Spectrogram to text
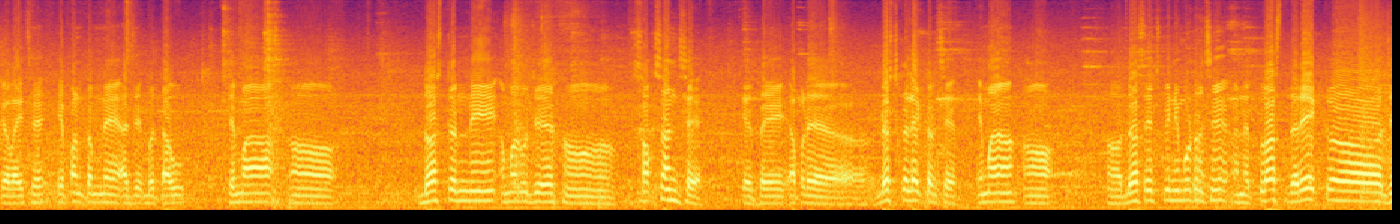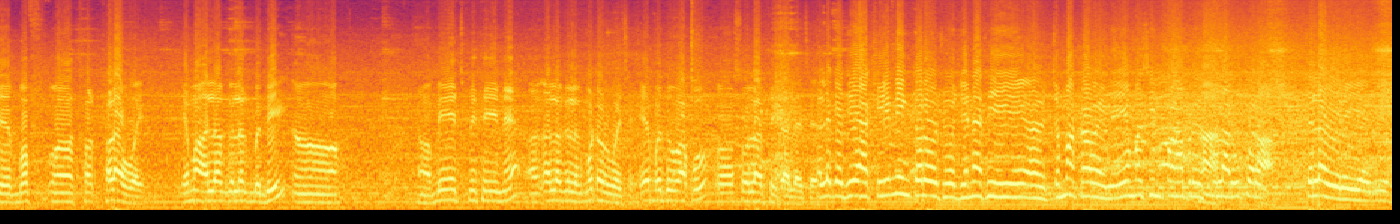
કહેવાય છે, એ પણ તમને આજે બતાવું. તેમાં દસ ટનની અમારું જે સક્શન છે, કે ભાઈ આપણે ડસ્ટ કલેક્ટર છે, એમાં દસ એચપીની મોટર છે અને પ્લસ દરેક જે બફ થળા હોય, એમાં અલગ અલગ બધી બે એચપી ને અલગ અલગ મોટર હોય છે. એ બધું આખું સોલારથી ચાલે છે. એટલે કે જે આ ક્લિનિંગ કરો છો જેનાથી ચમક આવે છે એ મશીન પણ આપણે સોલાર ઉપર. ચલાવી રહ્યા છીએ.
